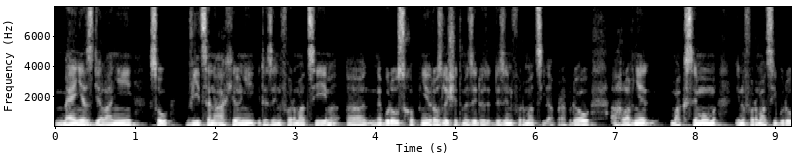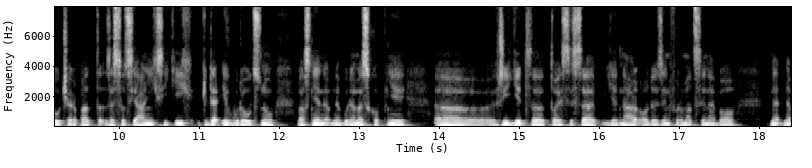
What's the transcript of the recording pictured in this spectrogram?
méně vzdělaní jsou více náchylní k dezinformacím, eh, nebudou schopni rozlišit mezi dezinformací a pravdou a hlavně maximum informací budou čerpat ze sociálních sítích, kde i v budoucnu vlastně nebudeme schopni uh, řídit to, jestli se jedná o dezinformaci nebo ne. ne,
